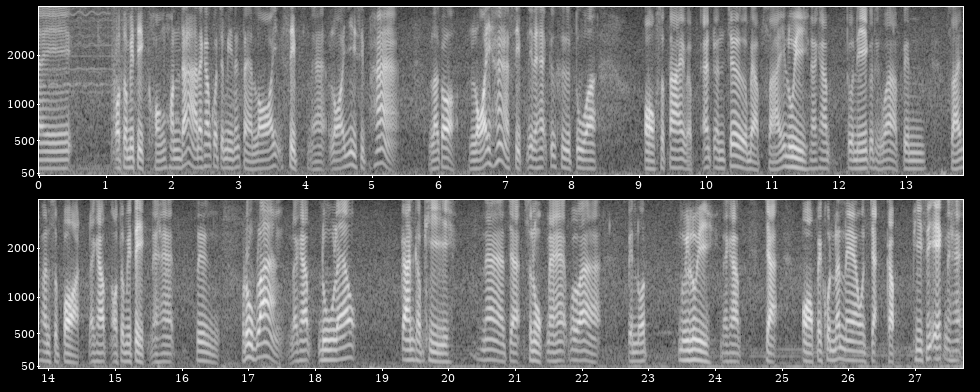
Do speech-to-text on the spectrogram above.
ในออโตเมติกของ Honda นะครับก็จะมีตั้งแต่ 110 นะฮะ 125 แล้วก็ 150 นี่นะฮะก็คือตัวออกสไตล์แบบแอดเวนเจอร์แบบสายลุยนะครับ ตัวนี้ก็ถือว่าเป็นสายพันธุ์สปอร์ตนะครับออโตเมติกนะฮะซึ่งรูปร่างนะครับดูแล้วการขับขี่น่าจะสนุกนะฮะเพราะว่าเป็นรถลุยๆนะครับจะออกไปคนละแนวจะกับ PCX นะฮะ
